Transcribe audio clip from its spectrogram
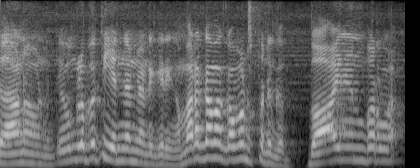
கானவன் இவங்களை பற்றி என்ன நினைக்கிறீங்க? மறக்காமல் கமெண்ட்ஸ் பண்ணுங்கள் பாய் நண்பர்லாம்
